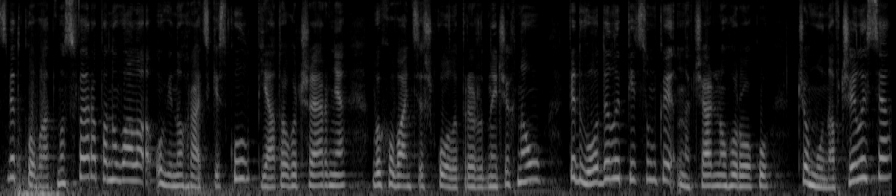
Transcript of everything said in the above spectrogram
Святкова атмосфера панувала у Віноградський скул 5 червня. Вихованці школи природничих наук підводили підсумки навчального року. Чому навчилися,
